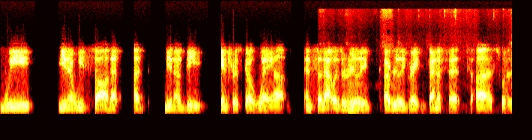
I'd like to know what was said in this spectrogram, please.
we you know we saw that uh, you know the interest go way up. And so that was a really a really great benefit to us was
